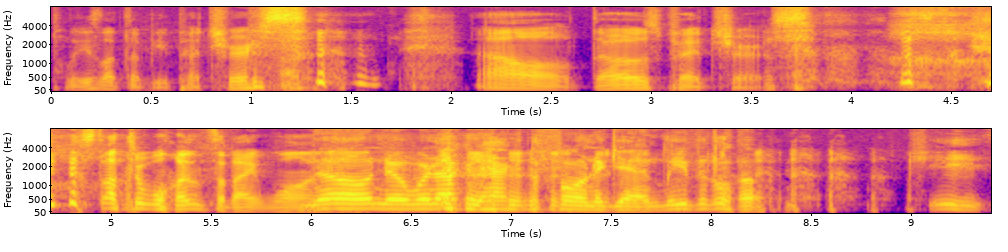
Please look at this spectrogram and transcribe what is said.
please let there be pictures. oh, those pictures. it's not the ones that I want. No, no, we're not going to hack the phone again. Leave it alone. Jeez.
